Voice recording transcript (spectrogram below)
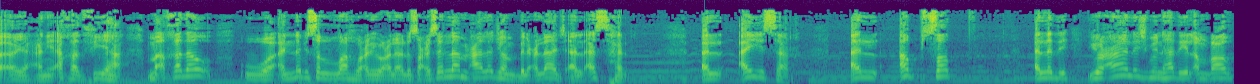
يعني أخذ فيها ما أخذه والنبي صلى الله عليه وعلى آله وصحبه وسلم عالجهم بالعلاج الأسهل الأيسر. الأبسط الذي يعالج من هذه الأمراض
